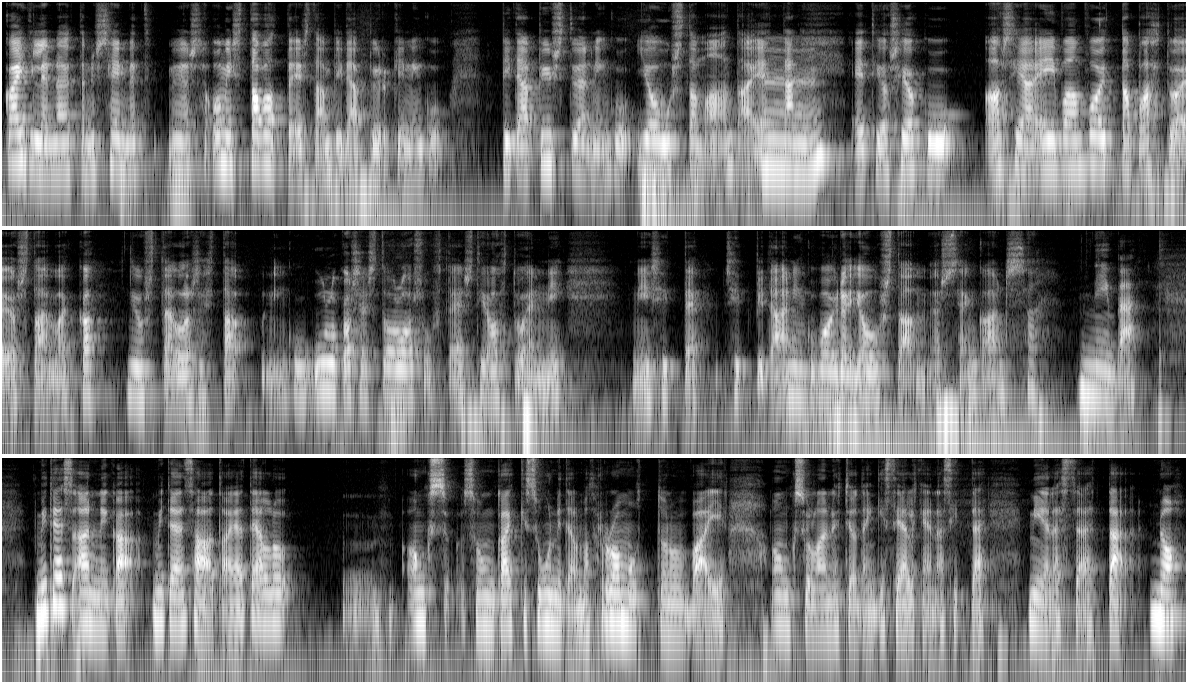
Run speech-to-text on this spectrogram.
kaikille näyttänyt sen, että myös omista tavoitteistaan pitää pyrkiä niin kuin, pitää pystyä niin kuin, joustamaan, tai että, mm. että jos joku asia ei vaan voi tapahtua jostain vaikka just tällaisesta niin kuin, ulkoisesta olosuhteesta johtuen, niin, niin sitten sit pitää niin kuin, voida joustaa myös sen kanssa. Niinpä. Mites Annika, miten sä oot ajatellut, onko sun kaikki suunnitelmat romuttunut vai onko sulla nyt jotenkin selkeänä sitten mielessä, että no,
